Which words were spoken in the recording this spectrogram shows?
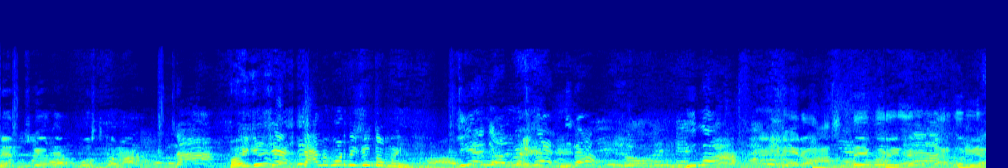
ম্যাম কে কর পোস্ট তোমার হয়ে গেছে চালু করে দিছি তুমি। এর আস্তে করে দাঁড় করিয়া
